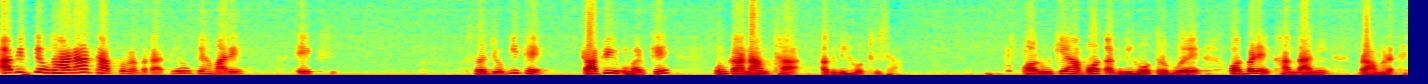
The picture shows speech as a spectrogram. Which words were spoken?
अब इसके उदाहरणार्थ आपको मैं बताती हूँ कि हमारे एक सहयोगी थे, काफ़ी उम्र के, उनका नाम था अग्निहोत्री साहब। और उनके यहाँ बहुत अग्निहोत्र हुए और बड़े खानदानी ब्राह्मण थे।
